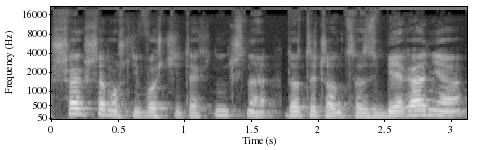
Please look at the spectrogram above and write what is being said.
szersze możliwości techniczne dotyczące zbierania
